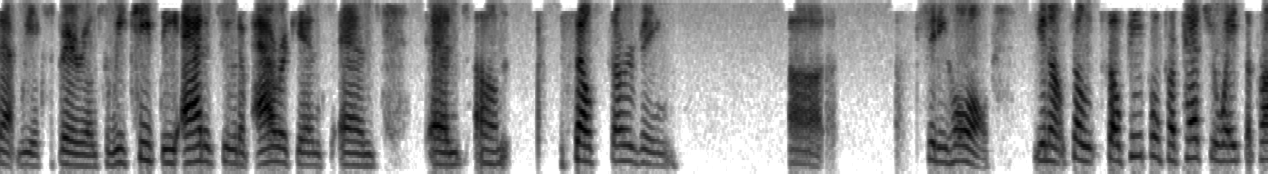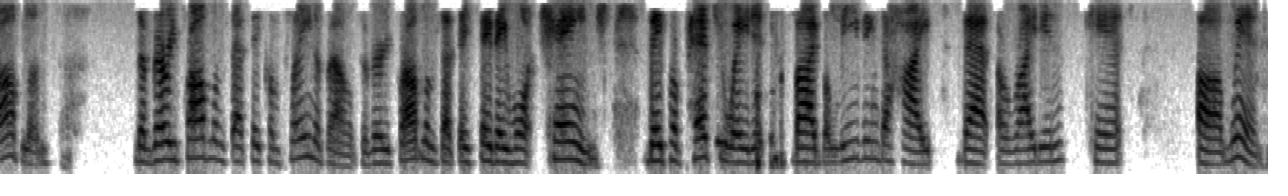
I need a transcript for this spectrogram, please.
that we experience. We keep the attitude of arrogance and and um, self-serving uh, city hall. You know, so so people perpetuate the problems, the very problems that they complain about, the very problems that they say they want changed. They perpetuate it by believing the hype that a write-in can't uh, win.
